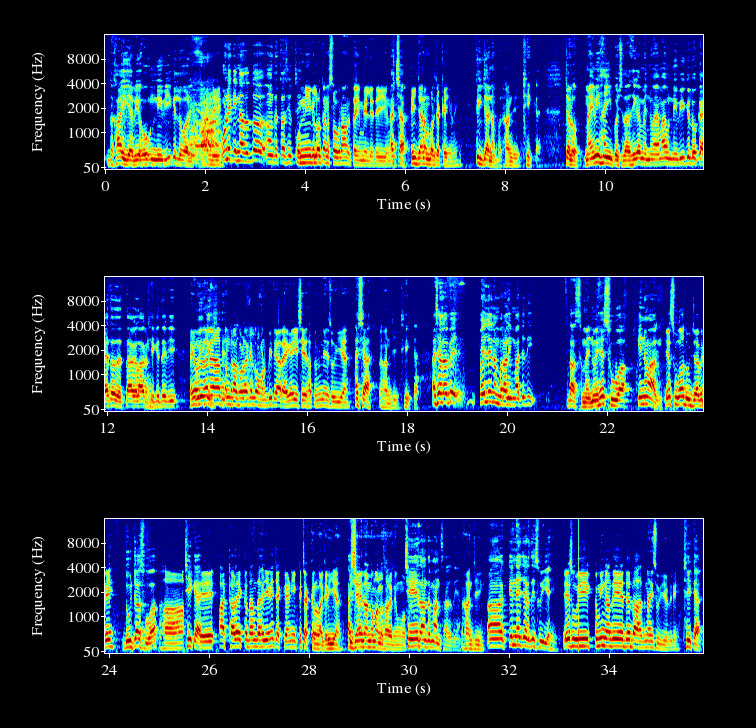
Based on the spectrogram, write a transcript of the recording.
ਦਿਖਾਈ ਆ ਵੀ ਉਹ 19 20 ਕਿਲੋ ਵਾਲੀ ਹਾਂਜੀ। ਉਹਨੇ ਕਿੰਨਾ ਦੁੱਧ ਅਹ ਦਿੱਤਾ ਸੀ ਉੱਥੇ? 19 ਕਿਲੋ 300 ਗ੍ਰਾਮ ਦਿੱਤਾ ਜੀ ਮੇਲੇ ਤੇ ਜੀ ਉਹਨੇ। ਅੱਛਾ। ਤੀਜਾ ਨੰਬਰ ਚੱਕਿਆ ਜੀ ਉਹਨੇ। ਤੀਜਾ ਨੰਬਰ। ਹਾਂਜੀ। ਠੀਕ ਹੈ। ਚਲੋ ਮੈਂ ਵੀ ਹਾਂ ਹੀ ਪੁੱਛਦਾ ਸੀਗਾ ਮੈਨੂੰ ਐ ਮੈਂ 19 20 ਕਿਲੋ ਕਹਿ ਤਾਂ ਦਿੱਤਾ ਅਗਲਾ ਆਖੇ ਕਿਤੇ ਵੀ। ਨਹੀਂ ਉਹਦਾ ਤਾਂ 15 16 ਕਿਲੋ ਹੁਣ ਵੀ ਤਿਆਰ ਹੈਗਾ ਜੀ 6-7 ਮਹੀਨੇ ਦੀ ਸੂਈ ਆ। ਅੱਛਾ। ਹਾਂਜੀ। ਠੀਕ ਹੈ ਅੱਛਾ ਲੱਭੇ ਪਹਿਲੇ ਨੰਬਰ ਵਾਲੀ ਮੱਝ ਦੀ ਦੱਸ ਮੈਨੂੰ ਇਹ ਸੂਆ ਕਿੰਨਵਾ ਆ ਗਈ? ਇਹ ਸੂਆ ਦੂਜਾ ਵੀਰੇ। ਦੂਜਾ ਸੂਆ? ਹਾਂ। ਠੀਕ ਹੈ। ਤੇ 8 ਵਾਲੇ ਇੱਕ ਦੰਦ ਹਜੇ ਇਹਨੇ ਚੱਕਿਆ ਨਹੀਂ ਇੱਕ ਚੱਕਣ ਲੱਗ ਰਹੀ ਆ। ਪਿਛੇ ਦੰਦ ਮੰਨ ਸਕਦੇ ਹਾਂ 6 ਦੰਦ ਮੰਨ ਸਕਦੇ ਆ ਹਾਂਜੀ। ਕਿੰਨੇ ਚਿਰ ਦੀ ਸੂਈ ਇਹ? ਇਹ ਸੂਈ 1 ਮਹੀਨਾ ਦੇ ਅੱਜ 10 ਦਿਨਾਂ ਦੀ ਸੂਈ ਹੈ ਵੀਰੇ। ਠੀਕ ਹੈ।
